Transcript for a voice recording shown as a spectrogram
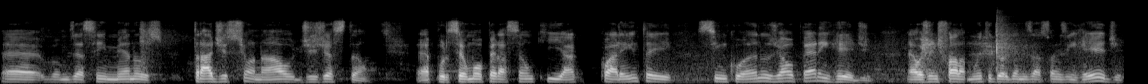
é, vamos dizer assim, menos tradicional de gestão. É, por ser uma operação que há 45 anos já opera em rede. É, hoje a gente fala muito de organizações em rede,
